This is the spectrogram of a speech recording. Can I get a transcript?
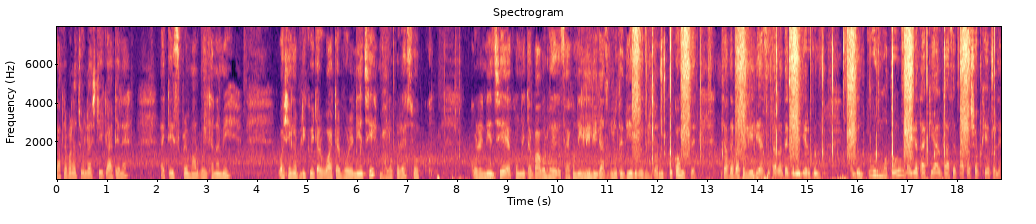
রাত্রেবেলা চলে আসছি গার্ডেনে। একটা স্প্রে মারবো এখানে আমি। ওয়াশিং আপ লিকুইড আর ওয়াটার ভরে নিয়েছি, ভালো করে সোক করে নিয়েছি। এখন এটা বাবল হয়ে গেছে। এখন এই লিলি গাছগুলোতে দিয়ে দেবো। এগুলোতে অনেক পোকা হয়েছে। যাদের বাসায় লিলি আছে, তারা দেখবেন এই যে এরকম একদম পুর মতো লাগিয়ে থাকে আর গাছের পাতা সব খেয়ে ফেলে।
